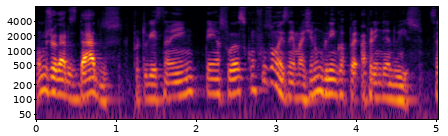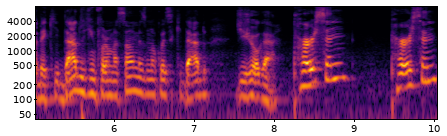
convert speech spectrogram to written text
Vamos jogar os dados? O português também tem as suas confusões, né? Imagina um gringo ap aprendendo isso. Saber que dado de informação é a mesma coisa que dado de jogar. Person, person,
